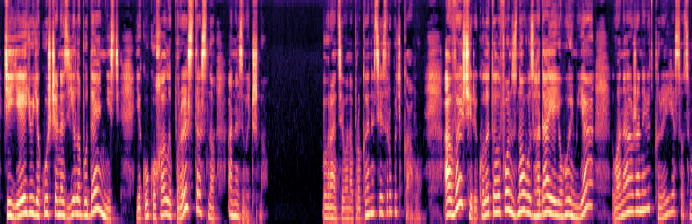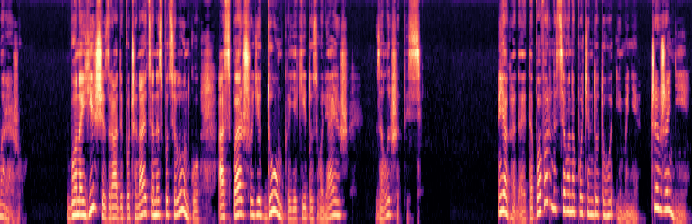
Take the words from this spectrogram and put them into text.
тією, яку ще не з'їла буденність, яку кохали пристрасно, а не звично. Вранці вона прокинеться і зробить каву, а ввечері, коли телефон знову згадає його ім'я, вона вже не відкриє соцмережу. Бо найгірші зради починаються не з поцілунку, а з першої думки, якій дозволяєш залишитись. Як гадаєте, повернеться вона потім до того імені, чи вже ні?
